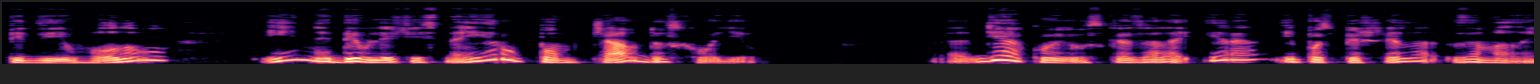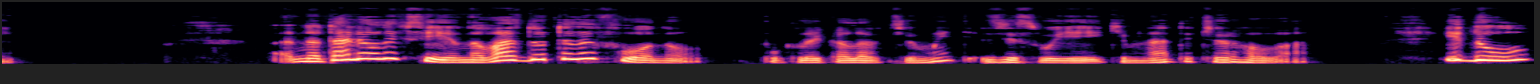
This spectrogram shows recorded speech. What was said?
підвів голову і, не дивлячись на Іру, помчав до сходів. Дякую, сказала Іра і поспішила за малим. Наталя Олексіївна, вас до телефону, покликала в цю мить зі своєї кімнати чергова. Іду,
